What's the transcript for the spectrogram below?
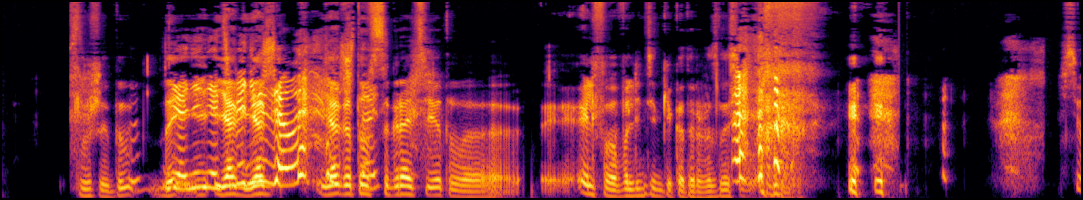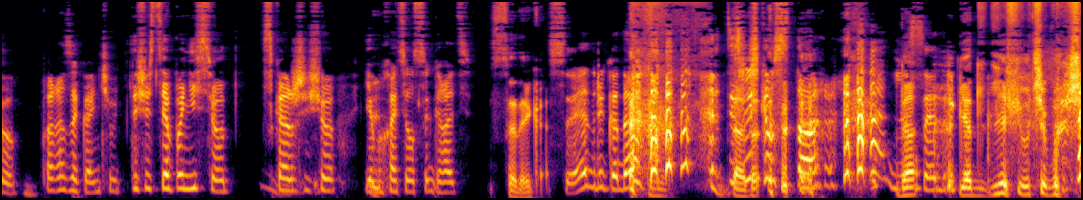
Слушай, ну... Не-не-не, да, тебе я, нельзя Я, я готов сыграть этого э, эльфа Валентинки, который разносил. Все, пора заканчивать. Ты сейчас тебя понесет. Скажешь еще, я бы хотел сыграть. Седрика. Седрика, да? Ты слишком стар для Седрика. Я для Филча больше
